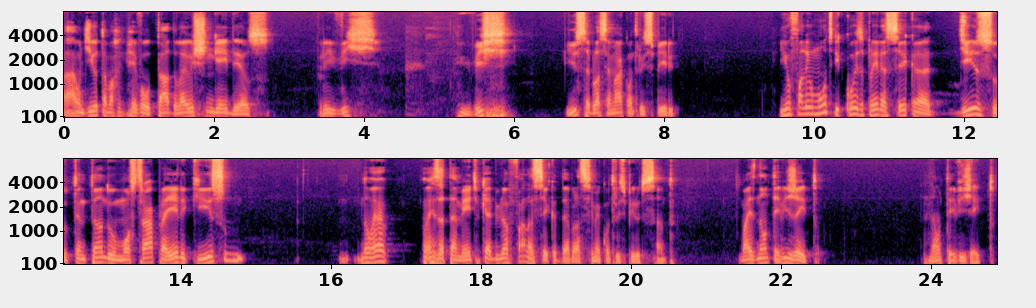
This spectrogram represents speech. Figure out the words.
Ah, um dia eu estava revoltado lá, eu xinguei Deus. Falei, vixe, vixe, isso é blasfemar contra o Espírito. E eu falei um monte de coisa para ele acerca disso, tentando mostrar para ele que isso não é, não é exatamente o que a Bíblia fala acerca da blasfêmia contra o Espírito Santo. Mas não teve jeito. Não teve jeito.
